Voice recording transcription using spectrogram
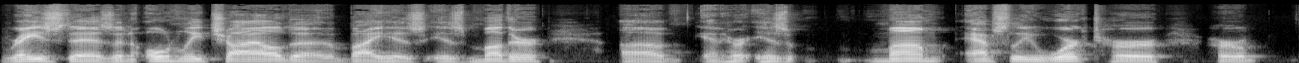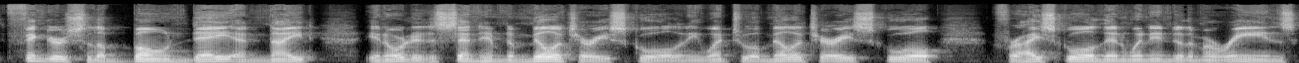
raised as an only child uh, by his his mother, uh, and her his mom absolutely worked her her fingers to the bone day and night in order to send him to military school and he went to a military school for high school and then went into the marines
